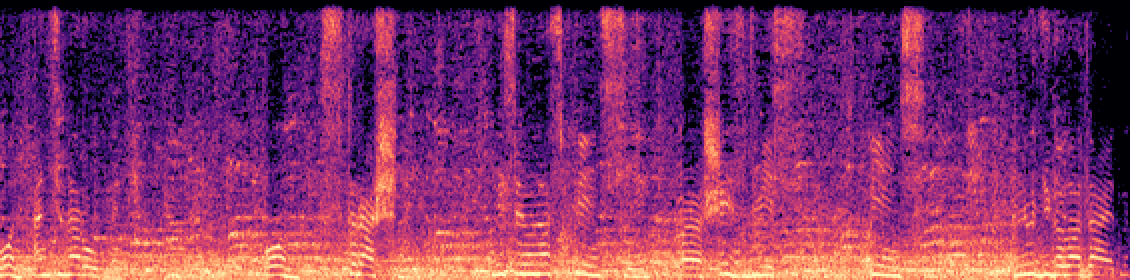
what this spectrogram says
он антинародный он страшный. Если у нас пенсии по 6200 пенсии, люди голодают. Ну,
